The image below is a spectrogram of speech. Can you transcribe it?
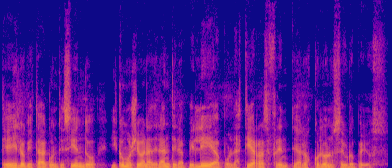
qué es lo que está aconteciendo y cómo llevan adelante la pelea por las tierras frente a los colonos europeos.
